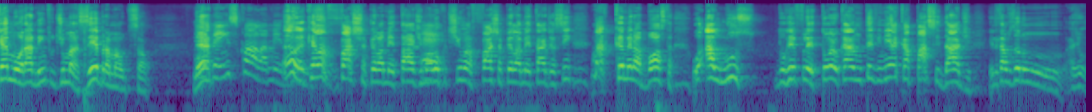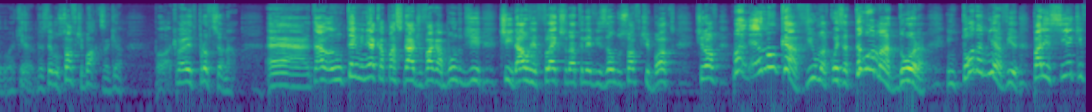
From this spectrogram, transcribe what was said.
quer morar dentro de uma zebra, maldição? Né? É bem escola mesmo. Não, isso. aquela faixa pela metade, o É. maluco tinha uma faixa pela metade assim, uma câmera bosta, o- a luz do refletor, o cara não teve nem a capacidade. Ele tá usando um. Aqui, nós temos um softbox aqui, ó. Pô, equipamento profissional. É, tá, não teve nem a capacidade, o vagabundo, de tirar o reflexo da televisão do softbox. Tirar, o- Mano, eu nunca vi uma coisa tão amadora em toda a minha vida. Parecia que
